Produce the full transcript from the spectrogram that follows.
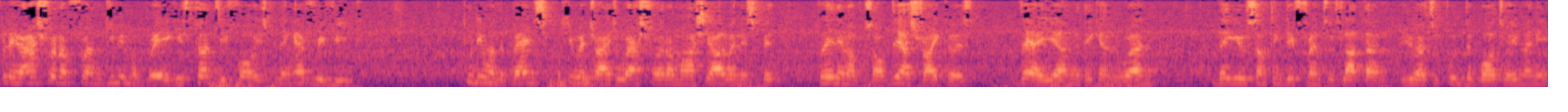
Play Rashford up front, give him a break. He's 34, he's playing every week put him on the bench, give a try to Rashford or Martial when he's fit, play them up top. They are strikers, they are young, they can run. They use something different to Zlatan. You have to put the ball to him and he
